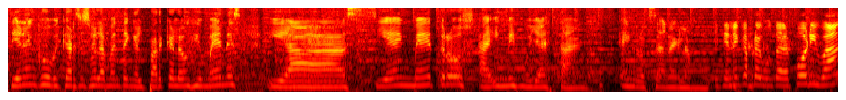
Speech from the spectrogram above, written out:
tienen que ubicarse solamente en el Parque León Jiménez y a 100 metros ahí mismo ya están en Roxana Glamour. Y tienen que preguntar por Iván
